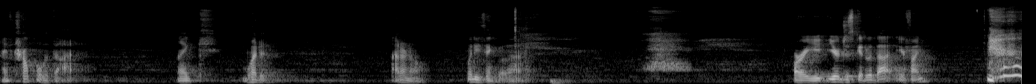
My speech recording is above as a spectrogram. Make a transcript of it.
I have trouble with that. Like, what? I don't know. What do you think about that? Or are you, you're just good with that? You're fine?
